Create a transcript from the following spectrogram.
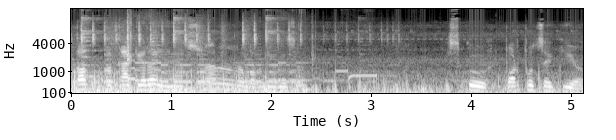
टक्क काटेर यहाँ स्वार भग्ने रहेछ। यसको पर्पोज चाहिँ के हो?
